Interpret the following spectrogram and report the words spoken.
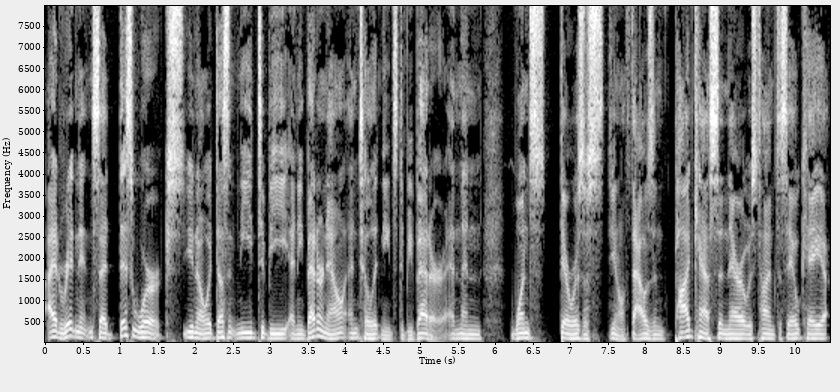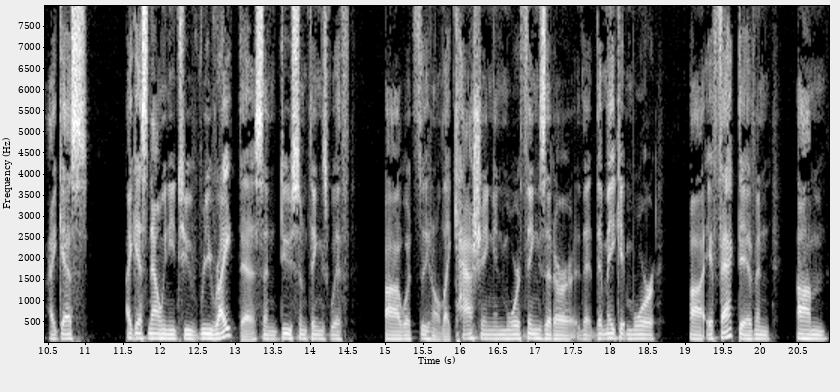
I had written it and said this works. You know, it doesn't need to be any better now until it needs to be better. And then once there was a you know thousand podcasts in there, it was time to say, okay, I guess I guess now we need to rewrite this and do some things with uh, what's you know like caching and more things that are that, that make it more uh, effective and um,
